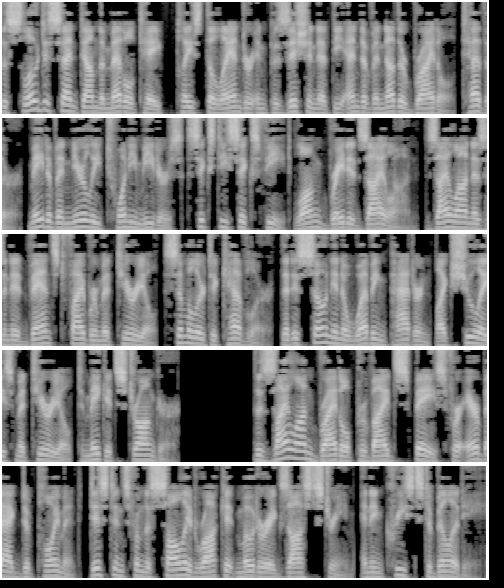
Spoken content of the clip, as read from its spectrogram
The slow descent down the metal tape placed the lander in position at the end of another bridle tether, made of a nearly 20 meters 66 feet long braided Zylon. Zylon is an advanced fiber material, similar to Kevlar, that is sewn in a webbing pattern like shoelace material to make it stronger. The Zylon bridle provides space for airbag deployment, distance from the solid rocket motor exhaust stream, and increased stability.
